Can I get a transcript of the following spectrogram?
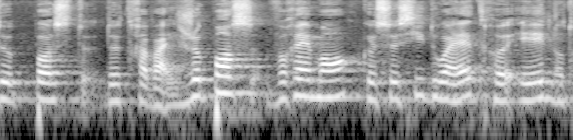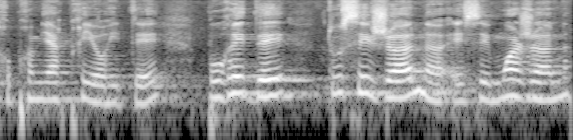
de postes de travail. Je pense vraiment que ceci doit être et notre première priorité pour aider tous ces jeunes et ces moins jeunes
